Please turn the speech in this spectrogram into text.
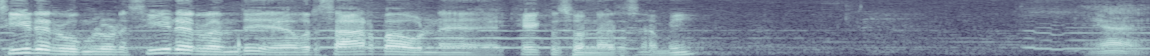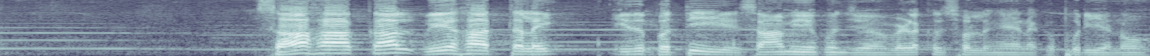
சீடர் உங்களோட சீடர் வந்து அவர் சார்பா ஒன்று கேட்க சொன்னார் சாமி. ஏன் சாகாக்கால் வேகாத்தலை. இதை பற்றி சாமியை கொஞ்சம் விளக்கம் சொல்லுங்கள் எனக்கு புரியணும்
